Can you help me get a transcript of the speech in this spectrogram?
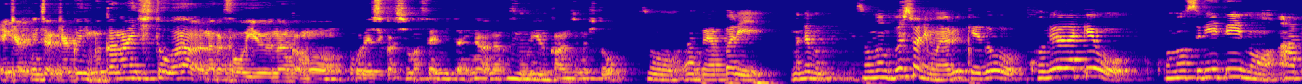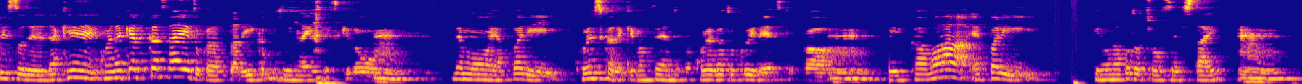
え、逆じゃあ逆に向かない人は、なんかそういうなんかもう、これしかしませんみたいな、なんかそういう感じの人、うん、そう、なんかやっぱり、まあでも、その部署にもよるけど、これだけを、この 3D のアーティストでだけ、これだけやってくださいとかだったらいいかもしれないんですけど、うん、でもやっぱり、これしかできませんとか、これが得意ですとか、うん、かは、やっぱり、いろんなことを挑戦したい。うん、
